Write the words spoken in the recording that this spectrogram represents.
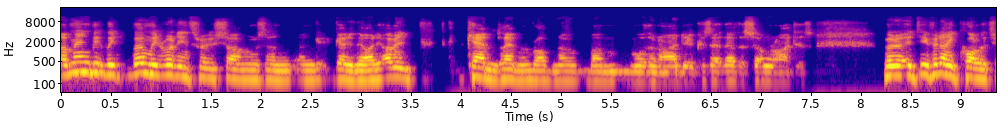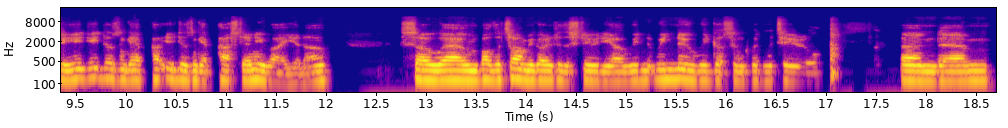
I mean, we, we, when we're running through songs and, and getting the idea, I mean, Ken, Glenn, and Rob know more than I do because they're, they're the songwriters. But if it ain't quality, it, it doesn't get it doesn't get passed anyway, you know. So um, by the time we got into the studio, we we knew we'd got some good material, and um,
